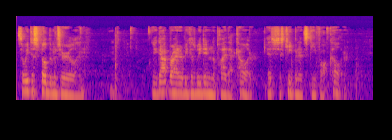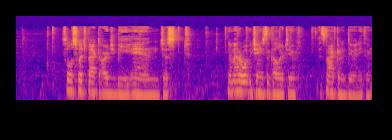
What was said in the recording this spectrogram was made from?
So we just filled the material in. It got brighter because we didn't apply that color. It's just keeping its default color. So we'll switch back to RGB and just, no matter what we change the color to, it's not going to do anything.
